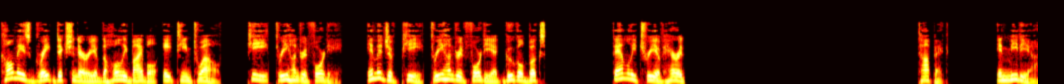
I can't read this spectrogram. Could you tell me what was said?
Calmet's Great Dictionary of the Holy Bible, 1812. p. 340. Image of p. 340 at Google Books. Family tree of Herod. In media.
